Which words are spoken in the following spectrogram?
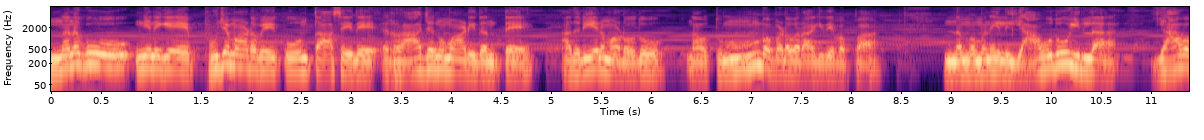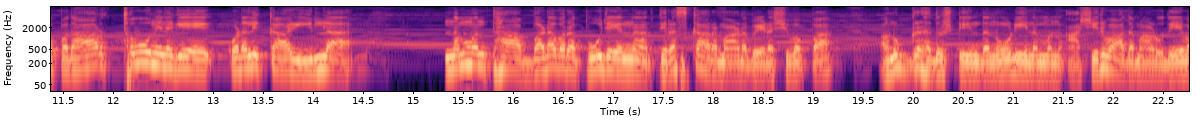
ನನಗೂ ನಿನಗೆ ಪೂಜೆ ಮಾಡಬೇಕು ಅಂತ ಆಸೆ ಇದೆ. ರಾಜನು ಮಾಡಿದಂತೆ ಆದರೆ ಏನು ಮಾಡೋದು? ನಾವು ತುಂಬ ಬಡವರಾಗಿದ್ದೇವಪ್ಪ. ನಮ್ಮ ಮನೆಯಲ್ಲಿ ಯಾವುದೂ ಇಲ್ಲ. ಯಾವ ಪದಾರ್ಥವೂ ನಿನಗೆ ಕೊಡಲಿಕ್ಕಾಗಿ ಇಲ್ಲ. ನಮ್ಮಂತಹ ಬಡವರ ಪೂಜೆಯನ್ನು ತಿರಸ್ಕಾರ ಮಾಡಬೇಡ ಶಿವಪ್ಪ. ಅನುಗ್ರಹ ದೃಷ್ಟಿಯಿಂದ ನೋಡಿ ನಮ್ಮನ್ನು ಆಶೀರ್ವಾದ ಮಾಡು ದೇವ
